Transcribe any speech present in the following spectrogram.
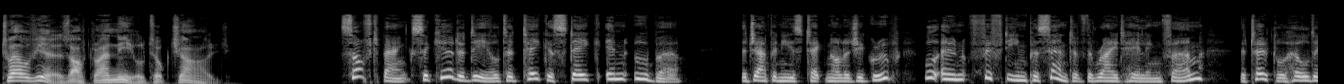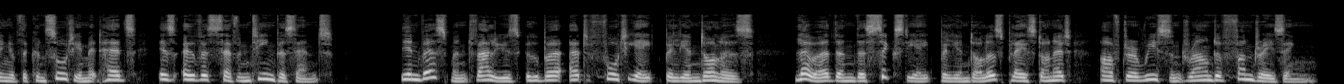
12 years after Anil took charge. SoftBank secured a deal to take a stake in Uber. The Japanese technology group will own 15% of the ride hailing firm. The total holding of the consortium it heads is over 17%. The investment values Uber at $48 billion, lower than the $68 billion placed on it after a recent round of fundraising.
